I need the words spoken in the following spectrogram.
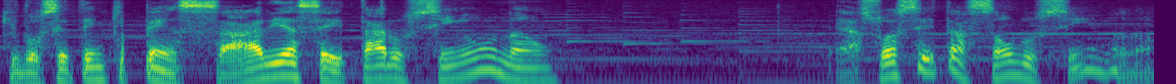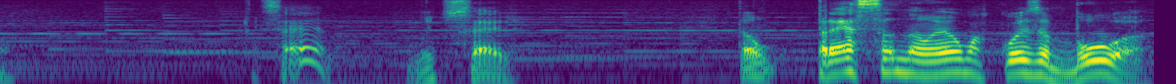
que você tem que pensar e aceitar o sim ou não. É a sua aceitação do sim ou não. É sério, muito sério. Então, pressa não é uma coisa boa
